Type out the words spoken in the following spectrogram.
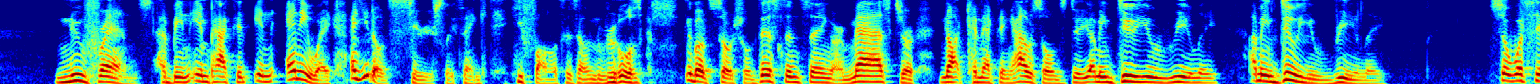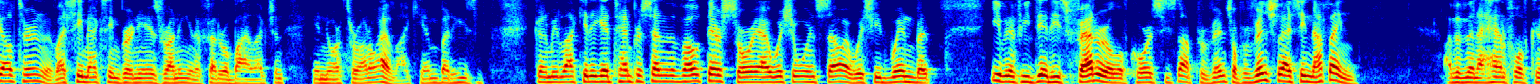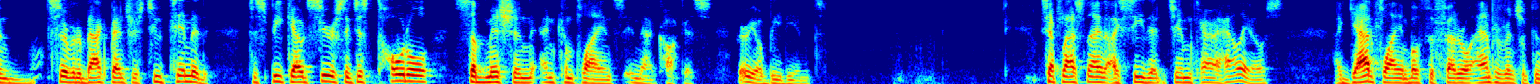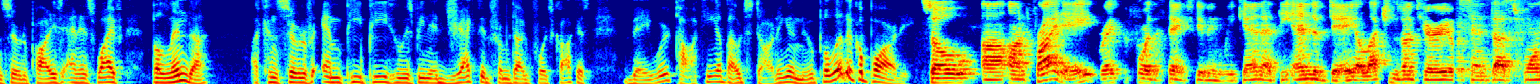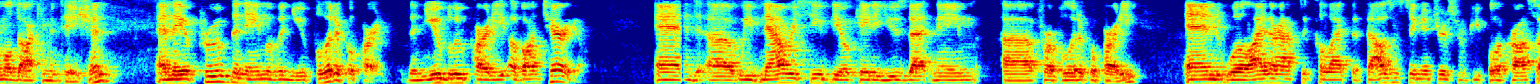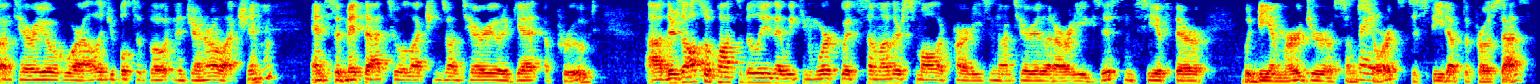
new friends have been impacted in any way. And you don't seriously think he follows his own rules about social distancing or masks or not connecting households, do you? I mean, do you really? I mean, do you really? So what's the alternative? I see Maxime Bernier is running in a federal by-election in North Toronto. I like him, but he's going to be lucky to get 10% of the vote there. Sorry, I wish it weren't so. I wish he'd win, but even if he did, he's federal, of course. He's not provincial. Provincially, I see nothing other than a handful of conservative backbenchers too timid to speak out seriously. Just total submission and compliance in that caucus. Very obedient. Except last night, I see that Jim Karahalios a gadfly in both the federal and provincial conservative parties, and his wife, Belinda, a conservative MPP who has been ejected from Doug Ford's caucus, they were talking about starting a new political party. So uh, on Friday, right before the Thanksgiving weekend, at the end of day, Elections Ontario sent us formal documentation and they approved the name of a new political party, the New Blue Party of Ontario. And uh, we've now received the okay to use that name uh, for a political party and we'll either have to collect a thousand signatures from people across Ontario who are eligible to vote in a general election mm-hmm. and submit that to Elections Ontario to get approved. Uh, there's also a possibility that we can work with some other smaller parties in Ontario that already exist and see if there would be a merger of some right. sorts to speed up the process.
